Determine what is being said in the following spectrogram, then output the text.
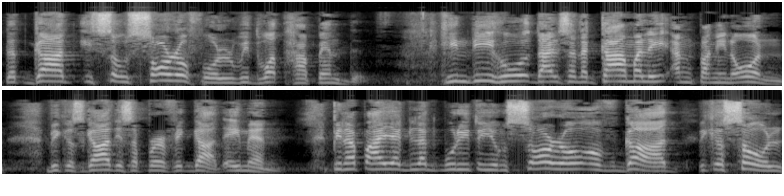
that God is so sorrowful with what happened. Hindi ho dahil sa nagkamali ang Panginoon because God is a perfect God. Amen. Pinapahayag lang po rito yung sorrow of God because Saul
